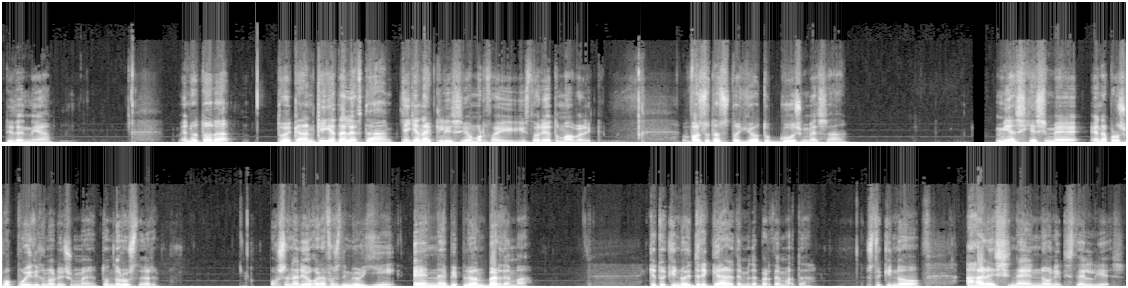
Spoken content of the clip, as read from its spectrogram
τη ταινία. Ενώ τώρα το έκαναν και για τα λεφτά και για να κλείσει όμορφα η ιστορία του Maverick. Βάζοντας το γιο του Goose μέσα, μία σχέση με ένα πρόσωπο που ήδη γνωρίζουμε, τον Rooster, ο σεναριογράφος δημιουργεί ένα επιπλέον μπέρδεμα. Και το κοινό ιντριγκάρεται με τα μπερδέματα. Στο κοινό αρέσει να ενώνει τις τελείες.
